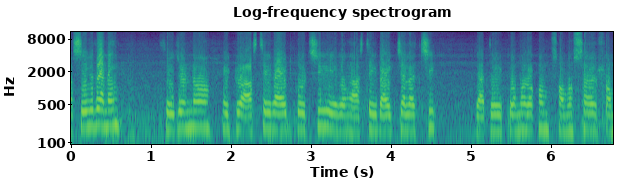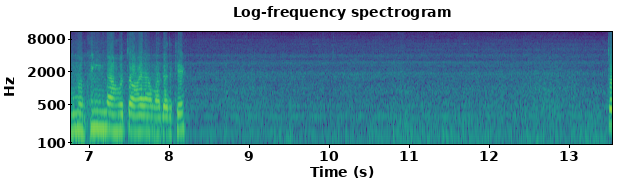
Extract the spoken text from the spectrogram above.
অসুবিধা নেই। সেই জন্য একটু আস্তেই রাইড করছি এবং আস্তেই বাইক চালাচ্ছি, যাতে কোনো রকম সমস্যার সম্মুখীন না হতে হয় আমাদেরকে। তো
